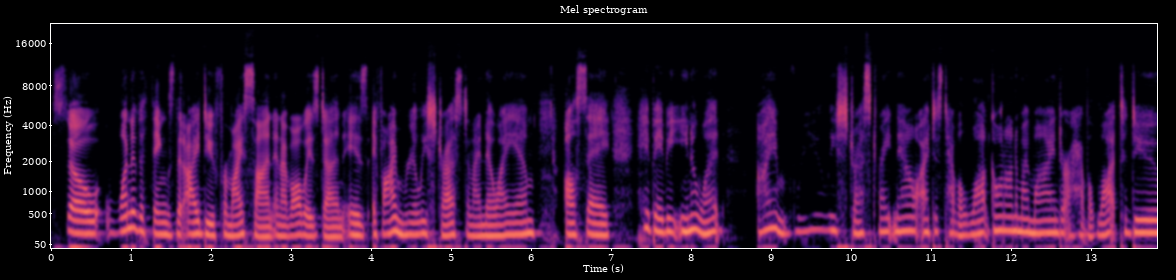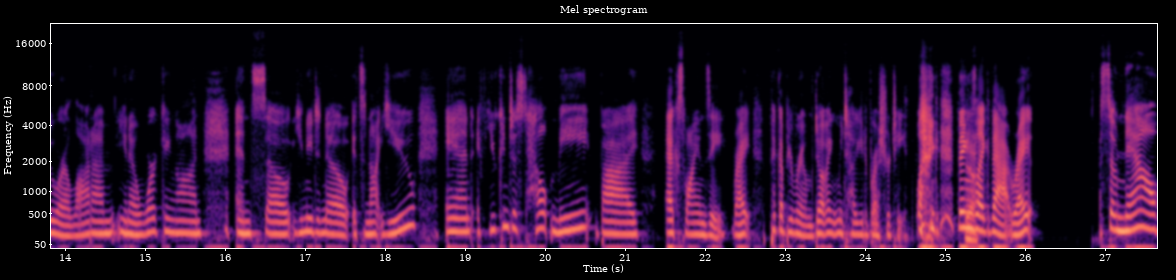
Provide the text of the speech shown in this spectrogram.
So, one of the things that I do for my son, and I've always done, is if I'm really stressed and I know I am, I'll say, Hey, baby, you know what? I am really stressed right now. I just have a lot going on in my mind, or I have a lot to do, or a lot I'm, you know, working on. And so you need to know it's not you. And if you can just help me by X, Y, and Z, right? Pick up your room. Don't make me tell you to brush your teeth, like things Yeah. like that, right? So now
